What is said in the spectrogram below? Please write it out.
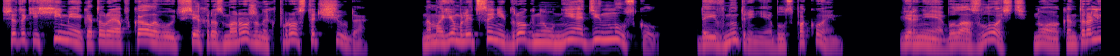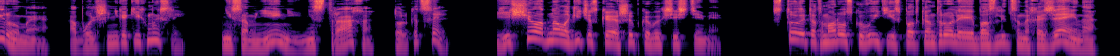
Все-таки химия, которая обкалывают всех размороженных, просто чудо. На моем лице не дрогнул ни один мускул, да и внутренне я был спокоен. Вернее, была злость, но контролируемая, а больше никаких мыслей. Ни сомнений, ни страха, только цель. Еще одна логическая ошибка в их системе. Стоит отморозку выйти из-под контроля и базлиться на хозяина,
